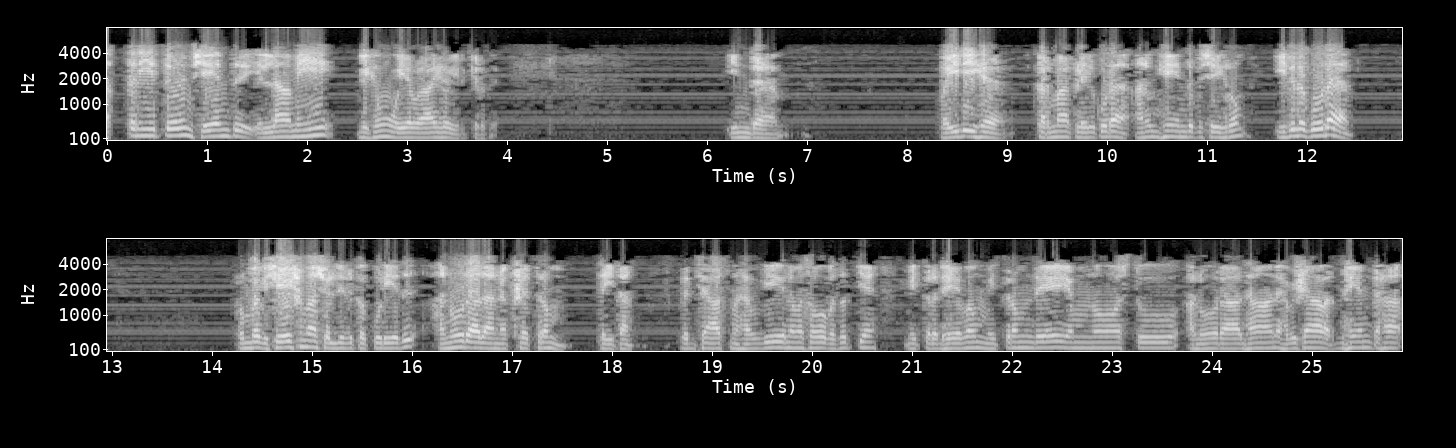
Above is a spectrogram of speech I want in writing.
அத்தனையத்தோடும் சேர்ந்து எல்லாமே மிகவும் உயர்வாக இருக்கிறது. இந்த வைதிக கர்மாக்களில் கூட அனுகே என்று செய்கிறோம். இதுல கூட ரொம்ப விசேஷமா சொல்லியிருக்கக்கூடியது அனுராதா நட்சத்திரம் செய்தான் வித்யாஸ்மஹவ்யே நமசோ வசத்ய மித்ரதேவம் மித்ரம் தேயம் நோஸ்து அனுராதான் ஹவிஷா வர்தயந்த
